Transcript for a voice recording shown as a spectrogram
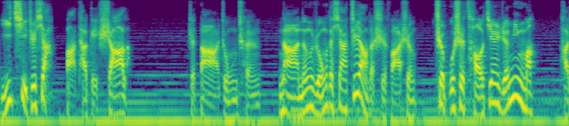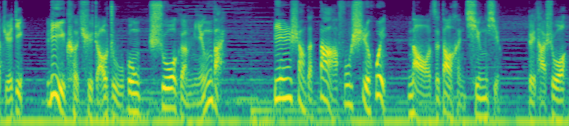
一气之下把他给杀了。这大忠臣哪能容得下这样的事发生？这不是草菅人命吗？他决定立刻去找主公说个明白。边上的大夫士会脑子倒很清醒，对他说：“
